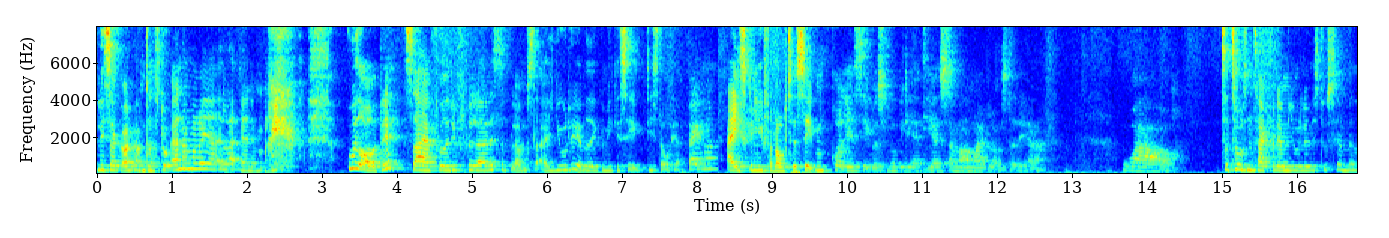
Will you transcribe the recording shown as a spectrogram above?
lige så godt, om der stod Anna Maria eller Anne Maria. Udover det, så har jeg fået de flotteste blomster af Jule. Jeg ved ikke, om I kan se dem. De står her bag mig. Ej, I skal lige få lov til at se dem. Prøv lige at se, hvor smukke de er. De er så meget mig blomster, det her. Wow. Så tusind tak for dem, Jule, hvis du ser med.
